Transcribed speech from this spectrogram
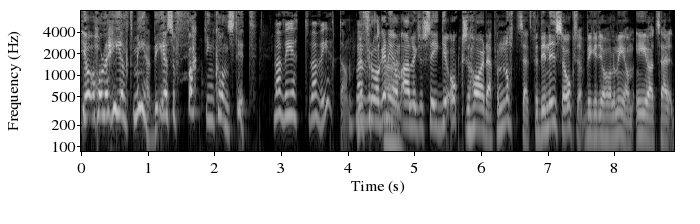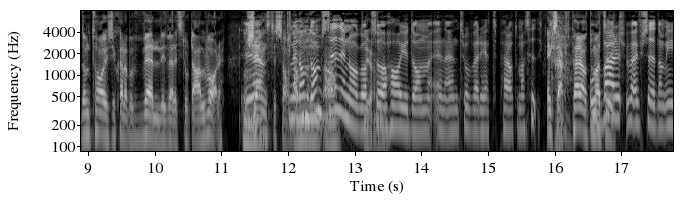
jag håller helt med, det är så fucking konstigt. Vad vet, vad vet de? Men Vad vet- frågan är om Alex och Sigge också har det där på något sätt, för det ni sa också, vilket jag håller med om, är ju att så här, de tar ju sig själva på väldigt, väldigt stort allvar. Känns det som. Men om men- de ja, säger något så har ju de en, en trovärdighet per automatik. Exakt, per Och automatik. var, var, och för sig, de, är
